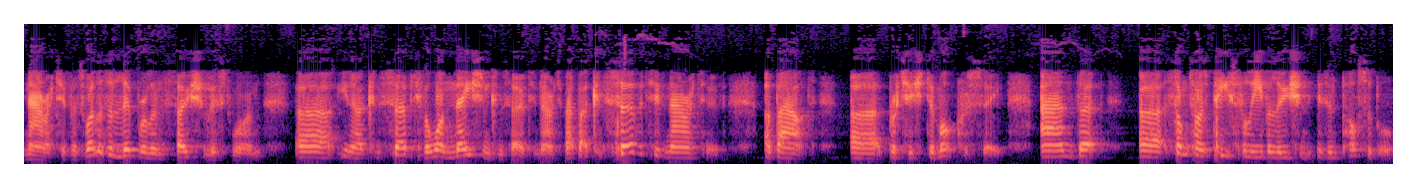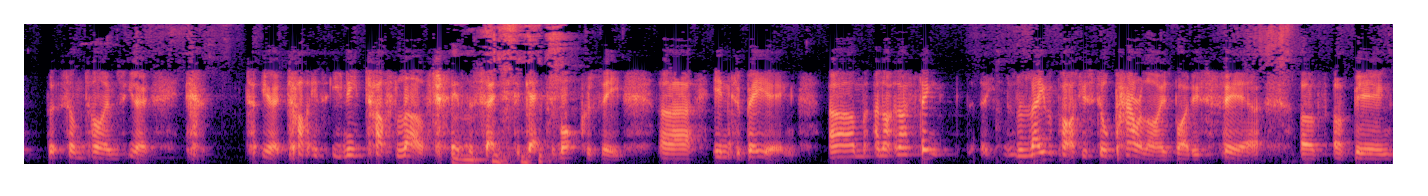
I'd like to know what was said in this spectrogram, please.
narrative as well as a liberal and socialist one. Uh, you know, a conservative, a one nation conservative narrative, but a conservative narrative about uh, British democracy, and that uh, sometimes peaceful evolution isn't possible. That sometimes, you know, t- you know, t- you need tough love in the sense to get democracy uh, into being. Um, and, I, and I think the Labour Party is still paralysed by this fear of of being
